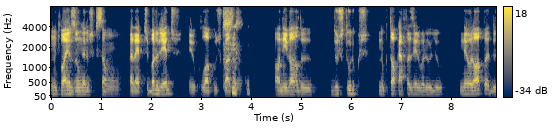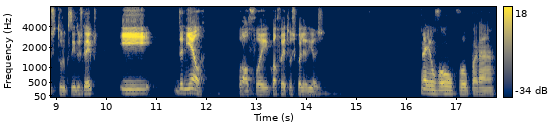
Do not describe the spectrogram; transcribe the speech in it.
Muito bem, os húngaros que são adeptos barulhentos, eu coloco-os quase ao, nível de, dos turcos no que toca a fazer barulho na Europa, dos turcos e dos gregos. E Daniel, qual foi, qual foi a tua escolha de hoje? Eu vou, vou para,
